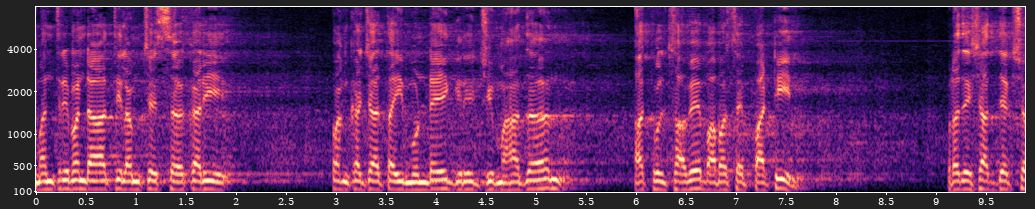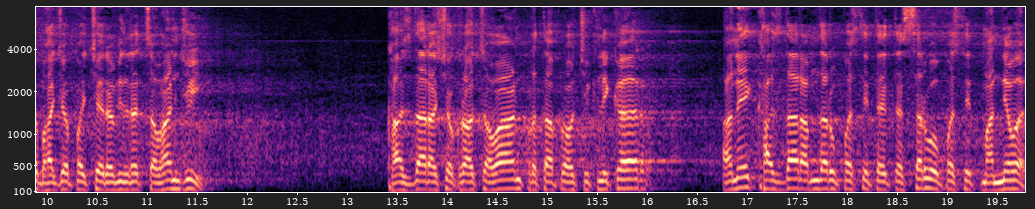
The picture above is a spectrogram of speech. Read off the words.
मंत्रिमंडळातील आमचे सहकारी पंकजाताई मुंडे गिरीशजी महाजन अतुल सावे बाबासाहेब पाटील प्रदेशाध्यक्ष भाजपचे रवींद्र चव्हाणजी खासदार अशोकराव चव्हाण प्रतापराव चिखलीकर अनेक खासदार आमदार उपस्थित आहेत त्या सर्व उपस्थित मान्यवर.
